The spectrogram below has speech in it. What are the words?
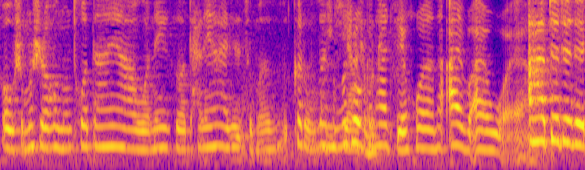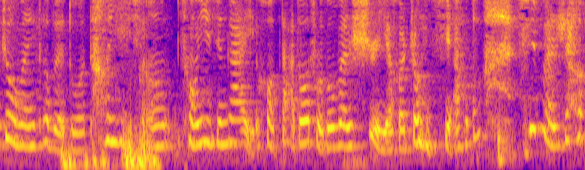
哦，什么时候能脱单呀？我那个谈恋爱怎么各种问题？什么时候跟他结婚？他爱不爱我呀？啊，对对对，这种问题特别多。当疫情从疫情开始以后，大多数都问事业和挣钱了，基本上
